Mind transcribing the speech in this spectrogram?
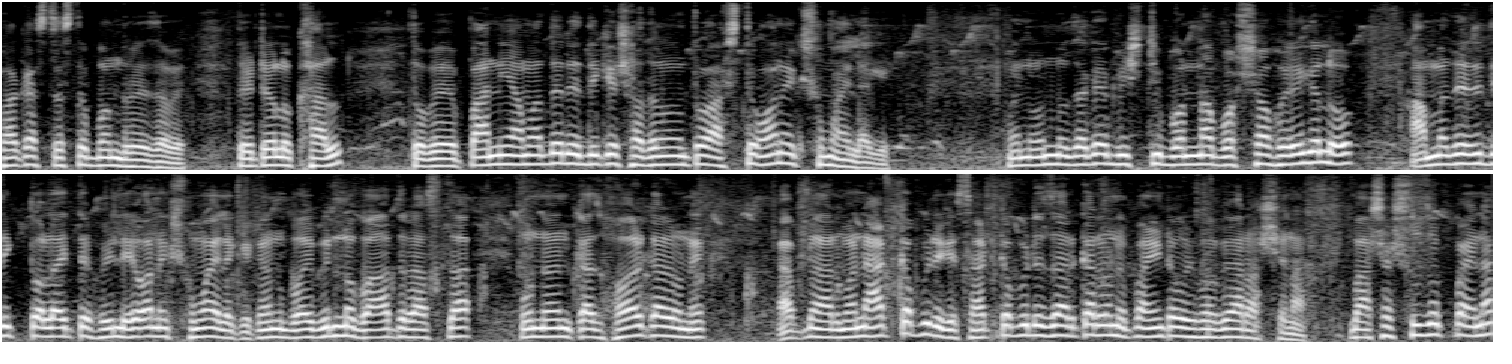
ফাঁক আস্তে আস্তে বন্ধ হয়ে যাবে। তো এটা হলো খাল। তবে পানি আমাদের এদিকে সাধারণত আসতে অনেক সময় লাগে। মানে অন্য জায়গায় বৃষ্টি, বন্যা, বর্ষা হয়ে গেল আমাদের এদিক তলাইতে হইলে অনেক সময় লাগে। কারণ বিভিন্ন বাঁধ, রাস্তা, উন্নয়ন কাজ হওয়ার কারণে আপনার মানে আটকা পড়ে গেছে। আটকা পড়ে যাওয়ার কারণে পানিটা ওইভাবে আর আসে না বা আসার সুযোগ পায় না।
